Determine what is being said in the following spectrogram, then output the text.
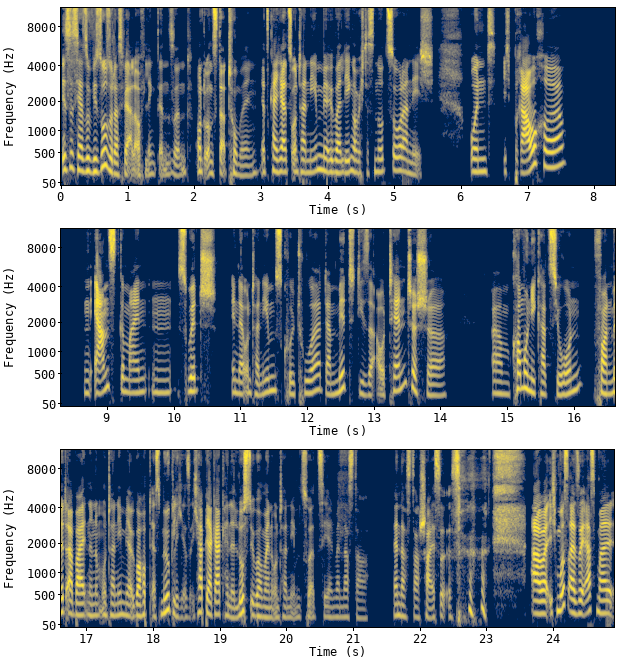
ist es ja sowieso so, dass wir alle auf LinkedIn sind und uns da tummeln. Jetzt kann ich als Unternehmen mir überlegen, ob ich das nutze oder nicht. Und ich brauche einen ernst gemeinten Switch in der Unternehmenskultur, damit diese authentische ähm, Kommunikation von Mitarbeitenden im Unternehmen ja überhaupt erst möglich ist. Ich habe ja gar keine Lust, über mein Unternehmen zu erzählen, wenn das da wenn das da scheiße ist. Aber ich muss also erstmal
